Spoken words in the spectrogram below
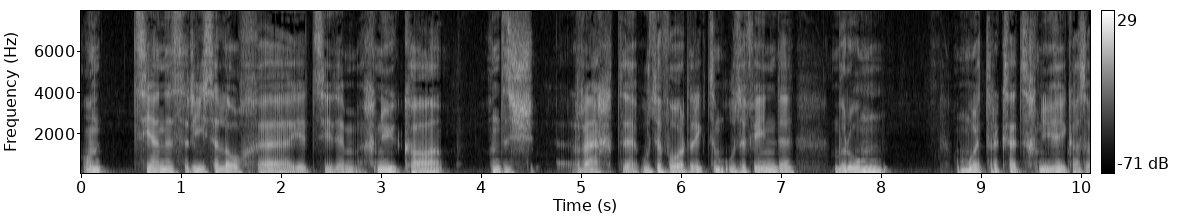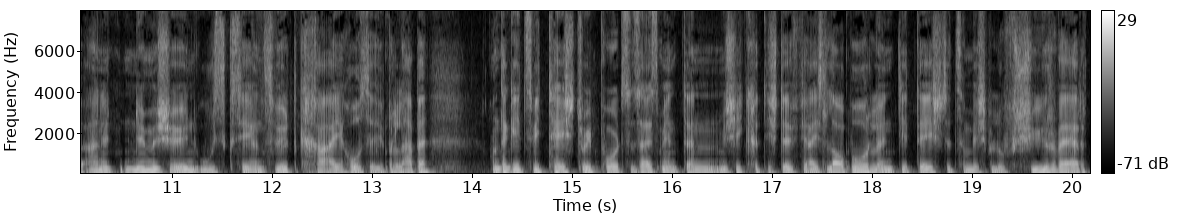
Und sie haben ein riesiges Loch äh, jetzt in dem Knie gehabt und es ist recht eine Herausforderung, um herauszufinden, warum. Und die Mutter hat gesagt, das Knie hätte also auch nicht, nicht mehr schön ausgesehen und es würde keine Hose überleben. Und dann gibt es wie Testreports, das heißt, wir, wir schicken die Stoffe ins Labor, lassen die testen, zum Beispiel auf Schürwert,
